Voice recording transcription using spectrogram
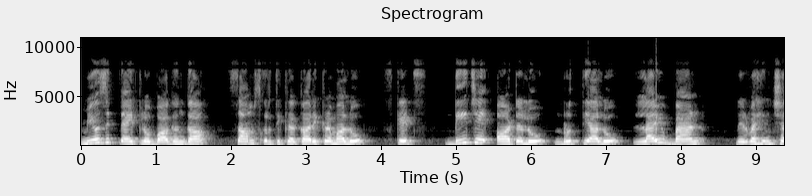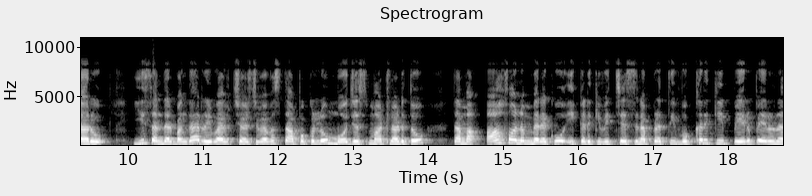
మ్యూజిక్ నైట్లో భాగంగా సాంస్కృతిక కార్యక్రమాలు స్కిట్స్ డీజే ఆటలు నృత్యాలు లైవ్ బ్యాండ్ నిర్వహించారు. ఈ సందర్భంగా రివైవ్ చర్చ్ వ్యవస్థాపకులు మోజెస్ మాట్లాడుతూ తమ ఆహ్వానం మేరకు ఇక్కడికి విచ్చేసిన ప్రతి ఒక్కరికి పేరు పేరున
